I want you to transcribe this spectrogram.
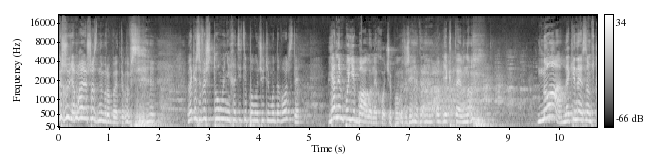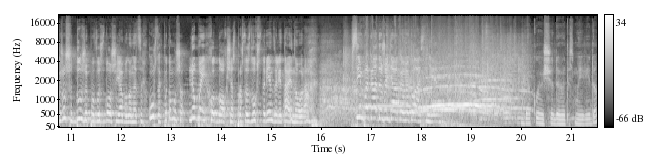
Кажу, я маю що з ним робити взагалі. Вона каже, ви що, не хочете отримати йому удовольствие? Я ним поїбало не хочу отримати, об'єктивно. Но на кінець вам скажу, що дуже повезло, що я була на цих курсах, тому що будь-який ходок зараз просто з двох сторін залітає на ура. Всім пока, дуже дякую, ви класні. Дякую, що дивитесь моє відео.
